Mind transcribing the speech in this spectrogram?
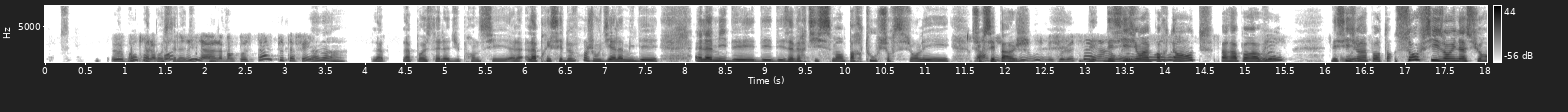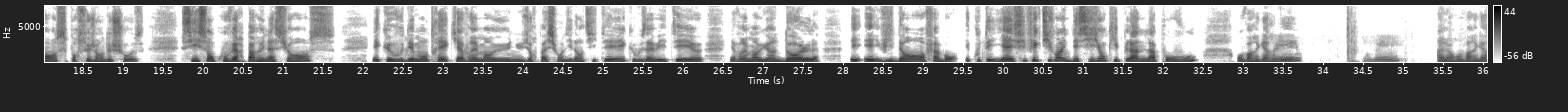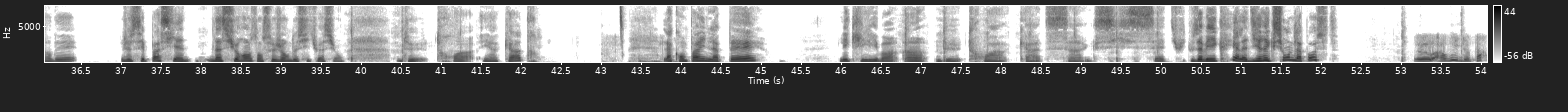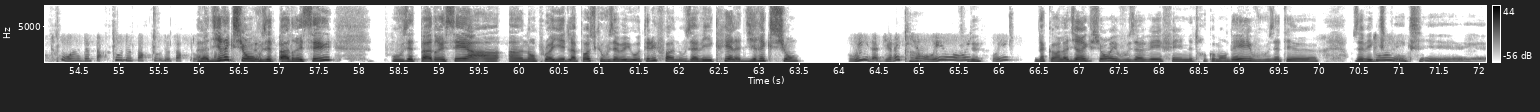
Euh, contre la la poste, poste, elle a oui, la, la banque postale, tout à fait. Non, non. La, la poste, elle a dû prendre ses. Elle a, elle a pris ses devants. Je vous dis, elle a mis des, elle a mis des, des, des avertissements partout sur sur les sur Ah ses oui, pages. oui, mais je le sais, Des hein. Oui, oui. importantes par rapport à vous. Oui, importantes, sauf s'ils ont une assurance pour ce genre de choses. S'ils sont couverts par une assurance et que vous démontrez qu'il y a vraiment eu une usurpation d'identité, que vous avez été, euh, il y a vraiment eu un dol é- é- évident. Enfin bon, écoutez, il y a effectivement une décision qui plane là pour vous. On va regarder. Oui. Alors, on va regarder. Je ne sais pas s'il y a une assurance dans ce genre de situation. 2, 3 et un 4. La campagne, la paix, l'équilibre. 1, 2, 3, 4, 5, 6, 7, 8. Vous avez écrit à la direction de la poste? Euh, ah oui, de partout, hein, de partout, de partout, de partout, À la direction, vous n'êtes pas pas. adressé. Vous vous êtes pas adressé à un, à un employé de la poste que vous avez eu au téléphone. Vous avez écrit à la direction. Oui, la 1, direction, oui, oui, oui, 2, oui. D'accord, la direction et vous avez fait une lettre recommandée, vous vous êtes, heu, vous avez Tout. ex heu,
